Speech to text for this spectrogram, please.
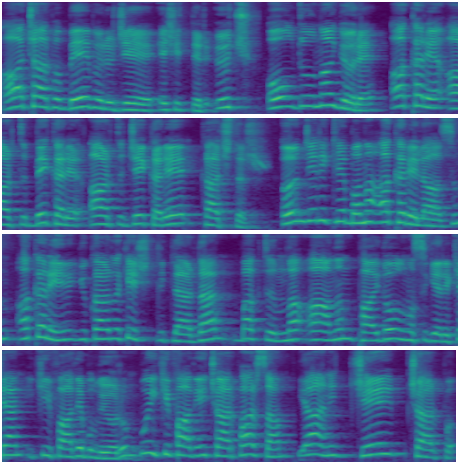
A çarpı B bölü C eşittir 3 olduğuna göre A kare artı B kare artı C kare kaçtır? Öncelikle bana A kare lazım. A kareyi yukarıdaki eşitliklerden baktığımda A'nın payda olması gereken iki ifade buluyorum. Bu iki ifadeyi çarparsam yani C çarpı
